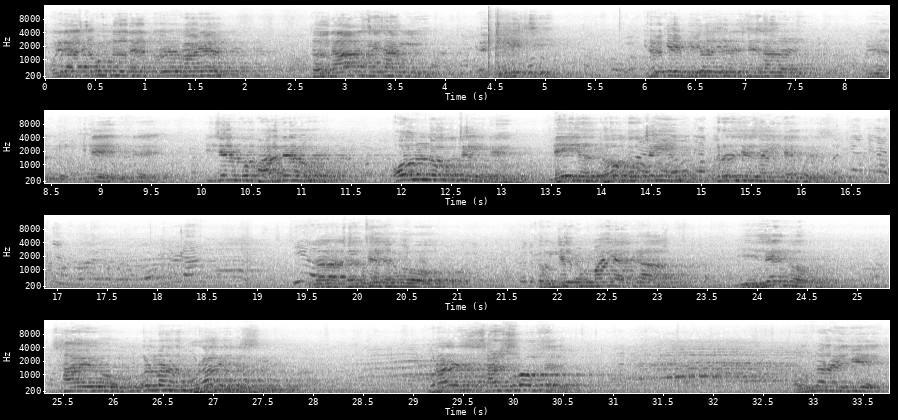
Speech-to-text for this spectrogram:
우리가 조금 더 노력하면 더 나은 세상이 열리겠지. 이렇게 믿어지는 세상을 우리는 기대했는데 이제는 그 반대로 오늘도 걱정인데 내일은 더 걱정인 그런 세상이 되어버렸어요. 우리나라 전체적으로 경제뿐만이 아니라 인생도 사회도 얼마나 불안해졌습니다. 불안해서 살 수가 없어요. 더군다나 이게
